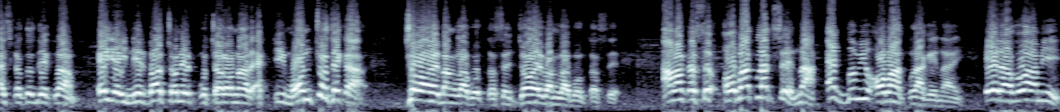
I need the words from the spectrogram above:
আজকে তো দেখলাম, এই যে নির্বাচনের প্রচারণার একটি মঞ্চ থেকে জয় বাংলা বলতেছে, জয় বাংলা বলতেছে। আমার কাছে অবাক লাগছে? না, একদমই অবাক লাগে নাই। এর আগেও আমি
